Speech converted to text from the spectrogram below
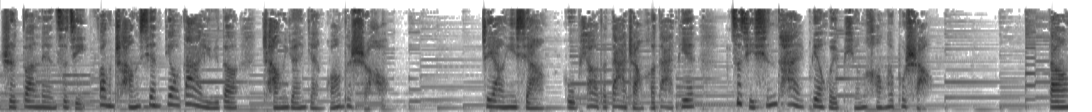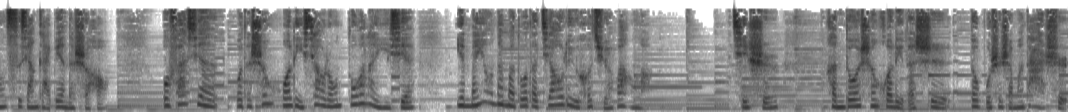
是锻炼自己放长线钓大鱼的长远眼光的时候。这样一想，股票的大涨和大跌。自己心态便会平衡了不少。当思想改变的时候，我发现我的生活里笑容多了一些，也没有那么多的焦虑和绝望了。其实，很多生活里的事都不是什么大事，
